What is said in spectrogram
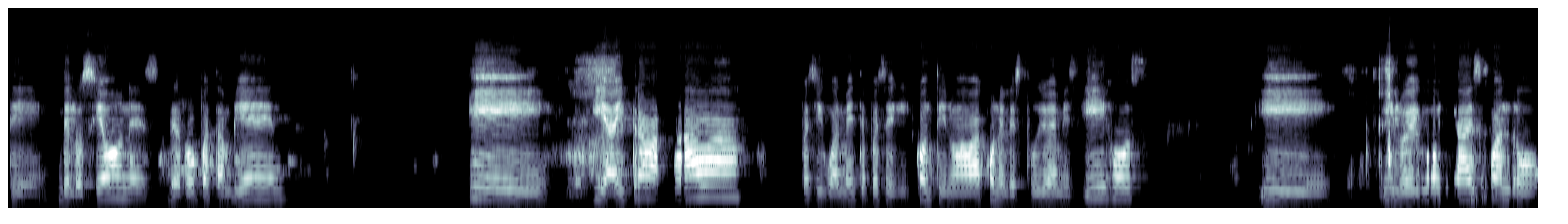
de, de lociones, de ropa también. Y, y, ahí trabajaba, pues igualmente pues continuaba con el estudio de mis hijos. Y, y luego ya es cuando,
